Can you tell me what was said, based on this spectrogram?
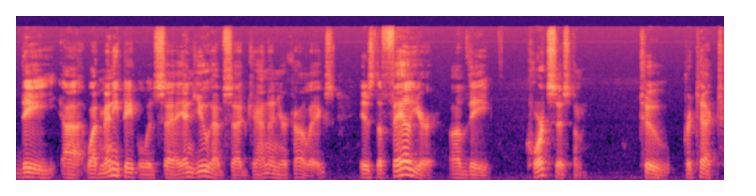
the, uh, what many people would say, and you have said, Ken, and your colleagues, is the failure of the court system to protect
